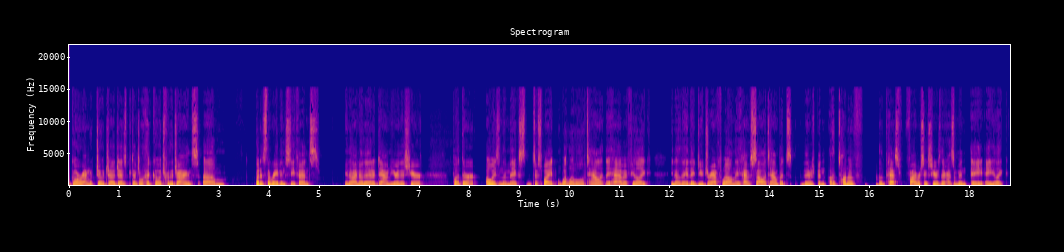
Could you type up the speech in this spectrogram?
go around with Joe Judge as potential head coach for the Giants. Um, but it's the Ravens defense. You know, I know they had a down year this year, but they're always in the mix despite what level of talent they have. I feel like you know they they do draft well and they have solid talent, but there's been a ton of the past five or six years there hasn't been a a like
